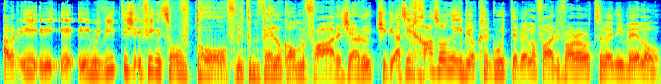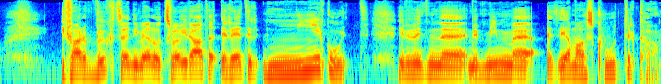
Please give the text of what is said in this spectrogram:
aber ich, ich, im weitesten, ich finde es so doof, mit dem Velo fahren. Ist ja rutschig. Also ich kann so nicht, ich bin auch kein guter Velofahrer. Ich fahre auch zu wenig Velo. Ich fahre wirklich zu wenig Velo. Zwei Räder Räder nie gut. Ich bin mit, einem, mit meinem, äh, ich habe mal einen Scooter gehabt.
